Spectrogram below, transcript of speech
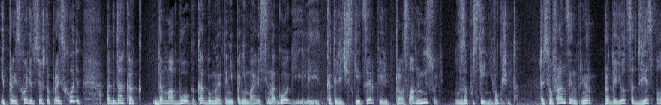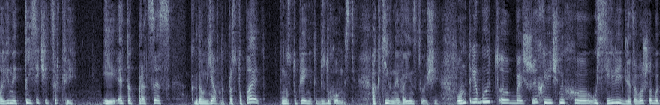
и происходит все, что происходит, тогда как дома Бога, как бы мы это ни понимали, синагоги или католические церкви или православные, не суть. В запустении, в общем-то. То есть во Франции, например, продается две с половиной тысячи церквей. И этот процесс, когда он явно проступает, наступления этой бездуховности, активной, воинствующей, он требует э, больших личных э, усилий для того, чтобы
